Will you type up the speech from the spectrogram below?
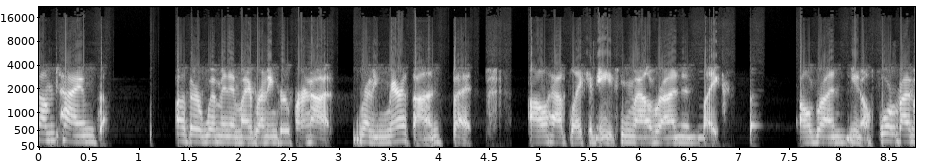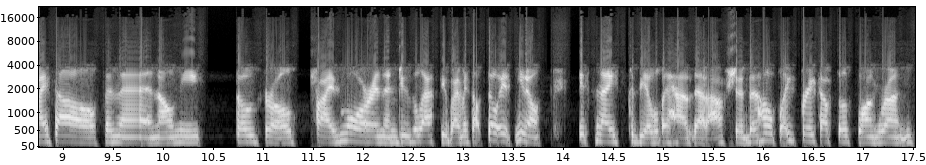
sometimes other women in my running group are not running marathons, but I'll have like an 18 mile run and like I'll run, you know, four by myself and then I'll meet those girls five more and then do the last few by myself. So it, you know, it's nice to be able to have that option to help like break up those long runs.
